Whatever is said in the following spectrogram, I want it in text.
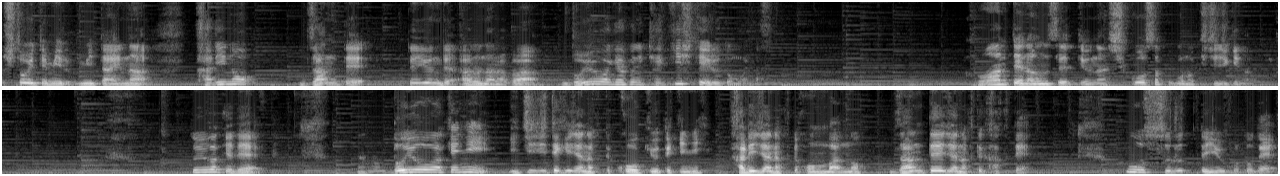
しといてみるみたいな仮の暫定っていうんであるならば、土曜は逆に適していると思います。不安定な運勢っていうのは試行錯誤の基地時期なので。というわけで、あの土曜明けに一時的じゃなくて高級的に、仮じゃなくて本番の、暫定じゃなくて確定をするっていうことで、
